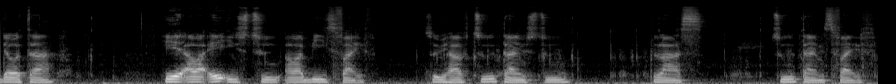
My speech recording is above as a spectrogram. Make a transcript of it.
delta. Here our A is 2, our B is 5. So we have 2 times 2 plus 2 times 5.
